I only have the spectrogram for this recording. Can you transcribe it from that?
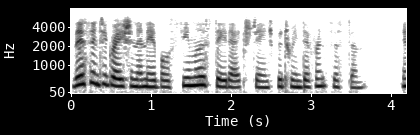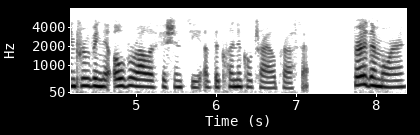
This integration enables seamless data exchange between different systems, improving the overall efficiency of the clinical trial process. Furthermore,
